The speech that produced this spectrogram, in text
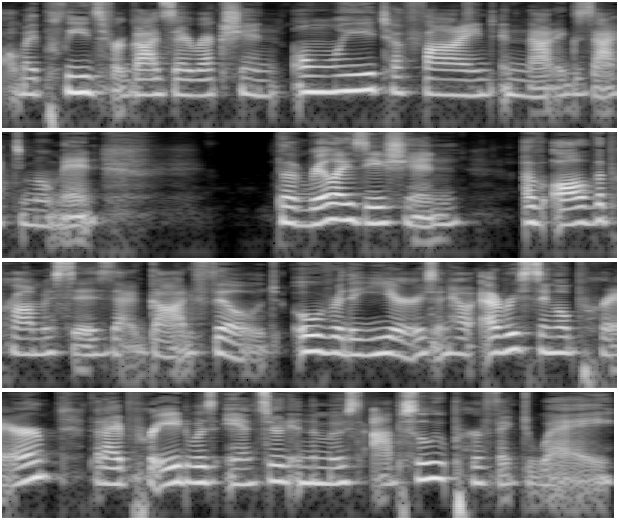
all my pleads for God's direction, only to find in that exact moment the realization of all the promises that God filled over the years and how every single prayer that I prayed was answered in the most absolute perfect way.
